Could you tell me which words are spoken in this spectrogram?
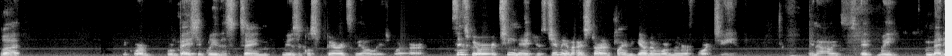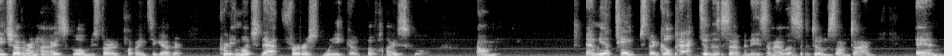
but I think we're we're basically the same musical spirits we always were since we were teenagers. Jimmy and I started playing together when we were fourteen. You know, it's it, we met each other in high school and we started playing together pretty much that first week of, of high school. Um, and we have tapes that go back to the 70s and i listen to them sometime and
